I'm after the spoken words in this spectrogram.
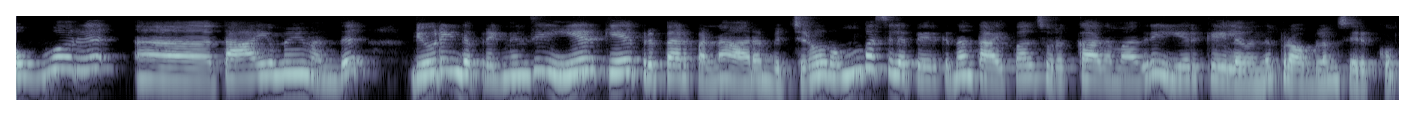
ஒவ்வொரு தாயுமே வந்து டியூரிங் த ப்ரெக்னென்சி இயற்கையே ப்ரிப்பேர் பண்ண ஆரம்பிச்சிடும் ரொம்ப சில பேருக்கு தான் தாய்ப்பால் சுரக்காத மாதிரி இயற்கையில் வந்து ப்ராப்ளம்ஸ் இருக்கும்.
